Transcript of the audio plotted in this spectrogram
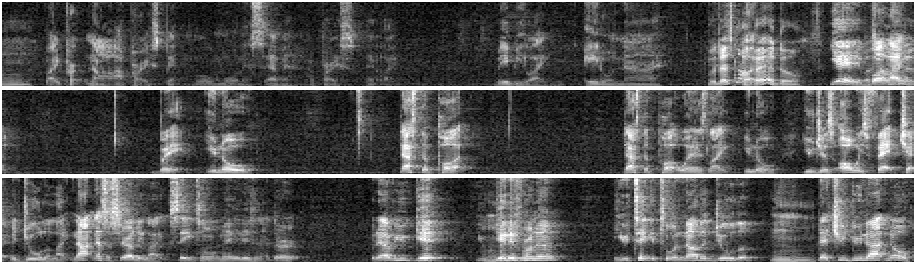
Mm. Like nah, I probably spent a little more than seven. I probably spent like maybe like eight or nine. But that's not But- bad though. Yeah, That's but like bad. but you know, that's the part. That's the part where it's like you know you just always fact check the jeweler, like not necessarily like say to him, hey, this and that third. Whatever you get, you get it from them. You take it to another jeweler Mhm. that you do not know.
